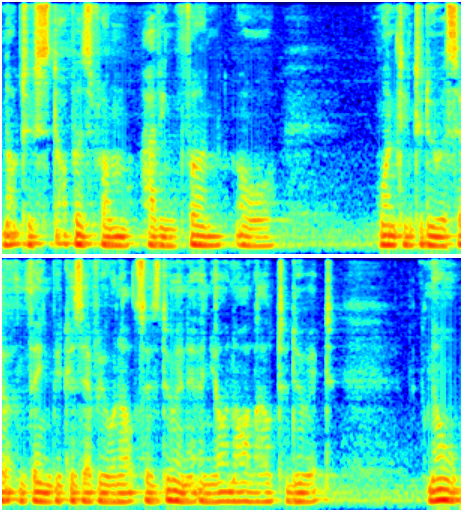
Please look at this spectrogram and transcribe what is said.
not to stop us from having fun or wanting to do a certain thing because everyone else is doing it and you're not allowed to do it. No,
